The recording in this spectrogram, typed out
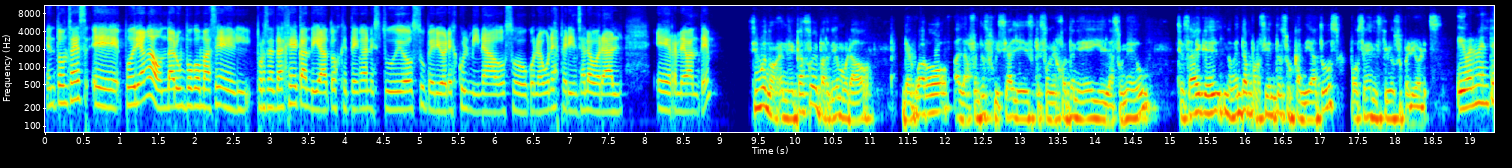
Entonces, eh, ¿podrían ahondar un poco más en el porcentaje de candidatos que tengan estudios superiores culminados o con alguna experiencia laboral eh, relevante? Sí, bueno, en el caso del Partido Morado, de acuerdo a las fuentes oficiales que son el JNE y la SUNEDU, se sabe que el 90% de sus candidatos poseen estudios superiores. Igualmente,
